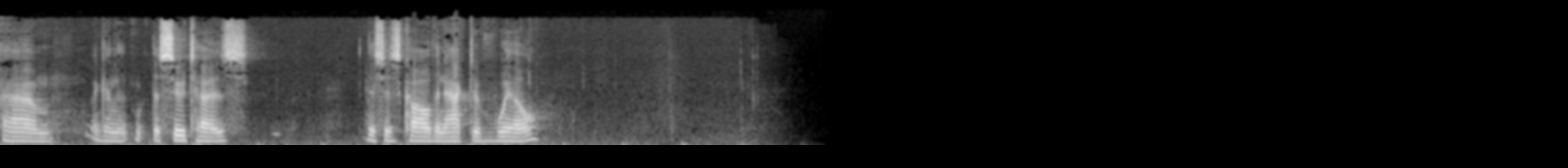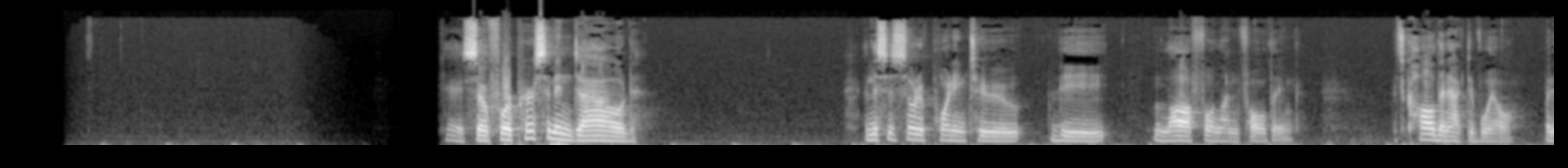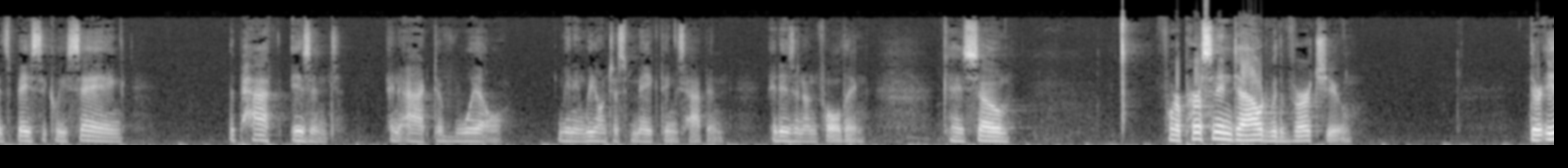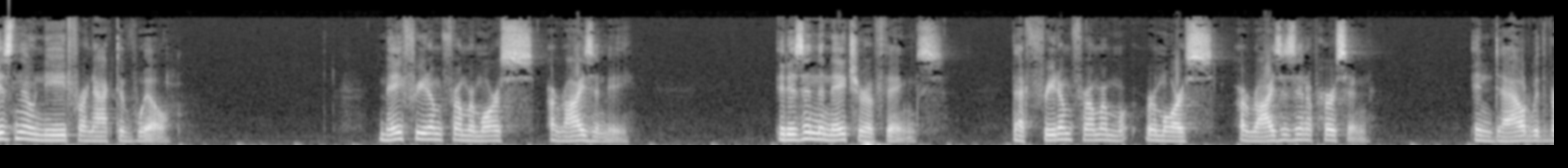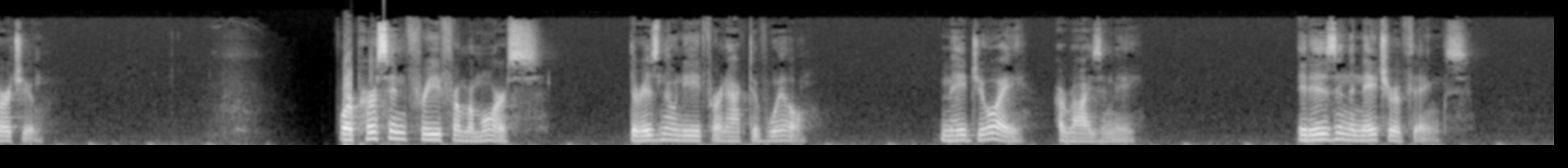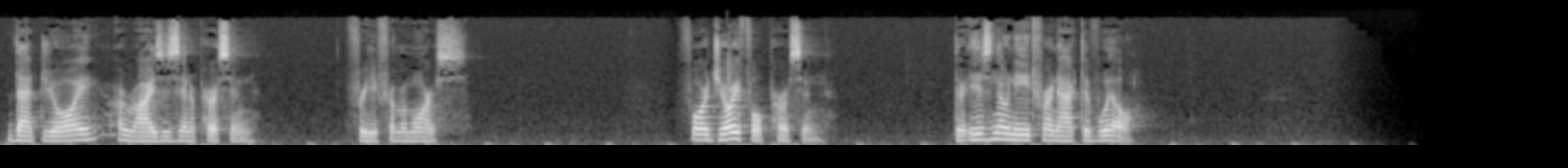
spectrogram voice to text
um, again, the, the suttas. This is called an act of will. Okay, so for a person endowed, and this is sort of pointing to the lawful unfolding. It's called an act of will, but it's basically saying the path isn't an act of will, meaning we don't just make things happen, it is an unfolding. Okay, so for a person endowed with virtue, there is no need for an act of will. May freedom from remorse arise in me. It is in the nature of things that freedom from remorse arises in a person endowed with virtue. For a person free from remorse, there is no need for an act of will. May joy arise in me. It is in the nature of things that joy arises in a person free from remorse. For a joyful person, there is no need for an act of will.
